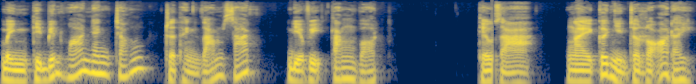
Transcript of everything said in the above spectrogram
mình thì biến hóa nhanh chóng, trở thành giám sát, địa vị tăng vọt. Thiếu già, ngài cứ nhìn cho rõ đây.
